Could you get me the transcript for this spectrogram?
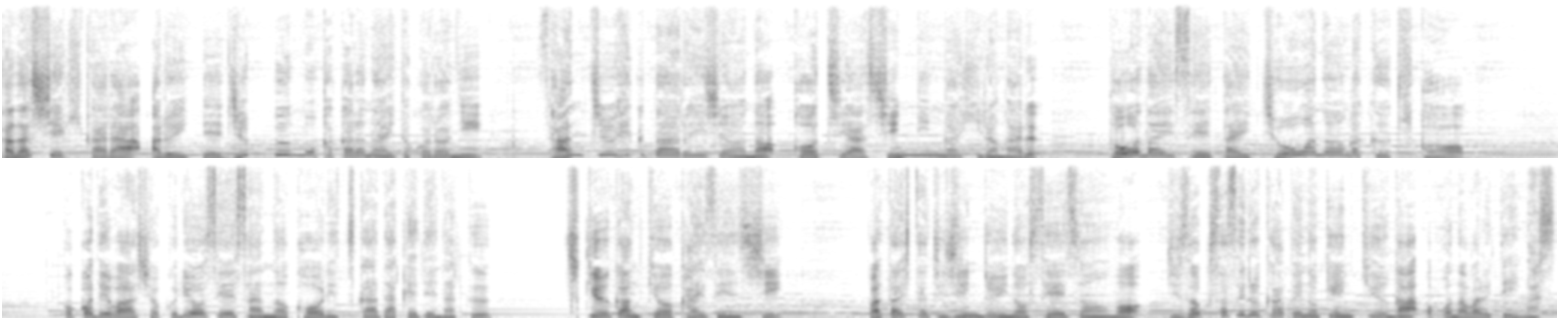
田無駅から歩いて10分もかからないところに30ヘクタール以上の高地や森林が広がる東大生態調和農学機構。ここでは食料生産の効率化だけでなく地球環境を改善し私たち人類の生存を持続させる壁の研究が行われています。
